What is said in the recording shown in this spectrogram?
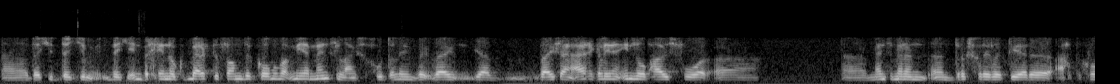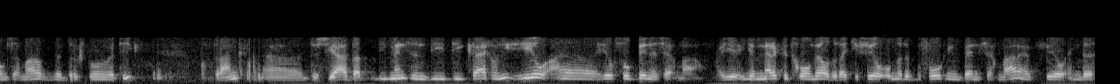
eh, dat, je, dat, je, dat je in het begin ook merkte van er komen wat meer mensen langs. Goed, alleen wij, wij, ja, wij zijn eigenlijk alleen een inloophuis voor eh, eh, mensen met een, een drugsgerelateerde achtergrond, zeg maar, of de drugsproblematiek of drank. Dus ja, dat, die mensen die, die krijgen we niet heel, heel veel binnen, zeg maar. Maar je, je merkt het gewoon wel, doordat je veel onder de bevolking bent, zeg maar, en veel in de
